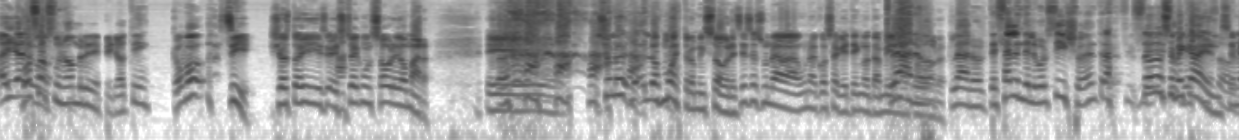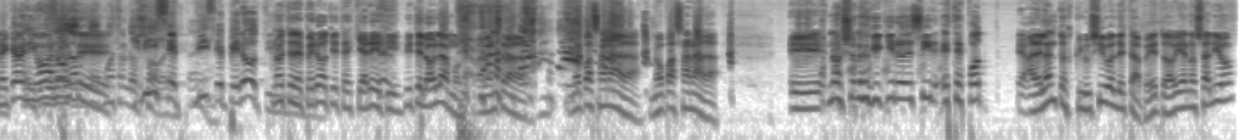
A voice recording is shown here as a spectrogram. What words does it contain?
Hay algo. ¿Vos sos un hombre de Perotti? ¿Cómo? Sí, yo estoy, estoy con un sobre de Omar. Eh, yo lo- lo- los muestro mis sobres, esa es una, una cosa que tengo también a Claro, favor. claro. Te salen del bolsillo, entras. No, no, se me caen, se me caen y El no, que este, Y dice, sobres, está bien. dice Perotti. no este de Perotti, este es Chiaretti, viste, lo hablamos a la entrada. No pasa nada, no pasa nada. Eh, no, yo lo que quiero decir, este spot, eh, adelanto exclusivo el destape, eh, todavía no salió.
